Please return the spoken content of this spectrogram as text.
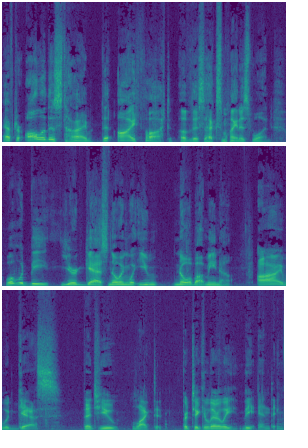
after all of this time that I thought of this X minus one? What would be your guess, knowing what you know about me now? I would guess that you liked it, particularly the ending.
